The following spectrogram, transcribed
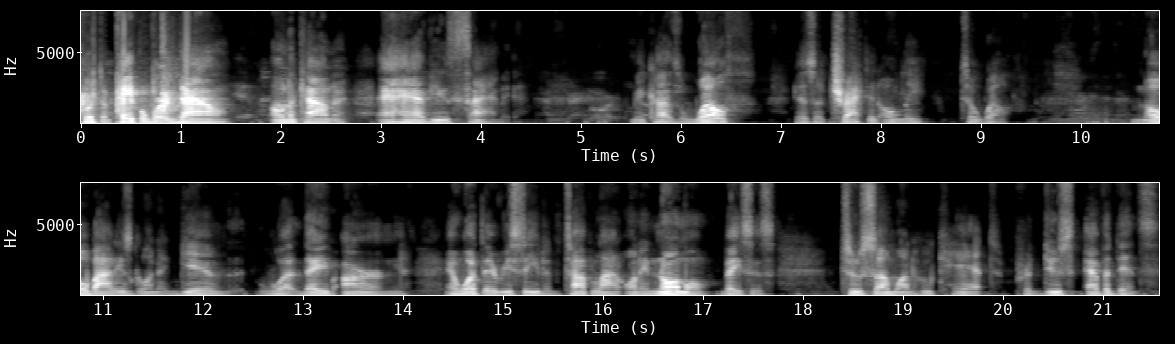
Put the paperwork down on the counter and have you sign it. Because wealth is attracted only to wealth. Nobody's going to give what they've earned and what they received at the top line on a normal basis to someone who can't produce evidence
